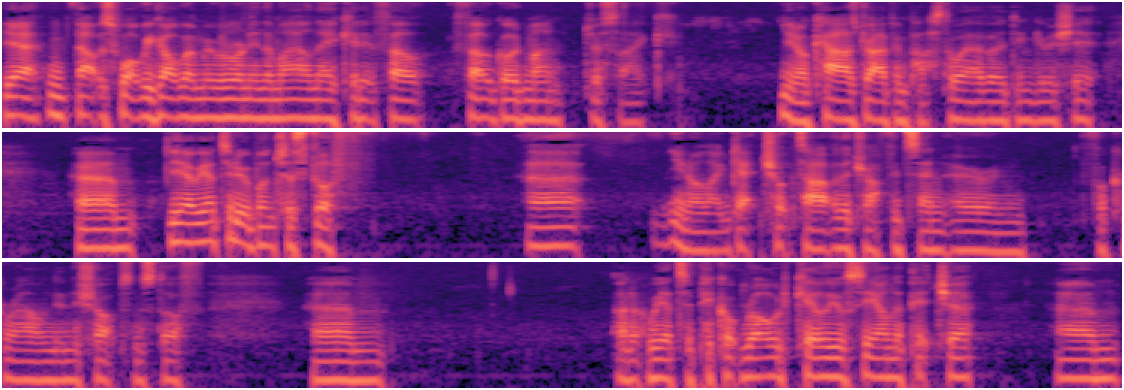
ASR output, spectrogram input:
yeah, that was what we got when we were running the mile naked. It felt, felt good, man. Just like, you know, cars driving past or whatever, didn't give a shit. Um, yeah, we had to do a bunch of stuff, uh, you know, like get chucked out of the Trafford Centre and fuck around in the shops and stuff. Um, we had to pick up roadkill, you'll see on the picture. Um,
